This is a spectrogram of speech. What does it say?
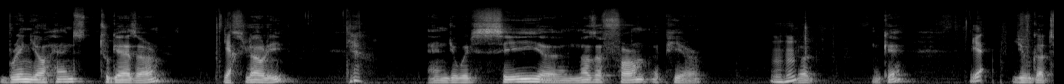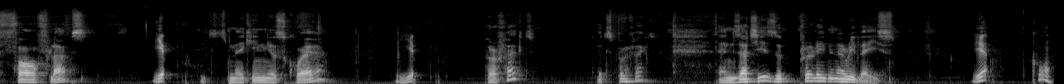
bring your hands together Yeah. slowly, Yeah. and you will see another form appear. Mm-hmm. Good. Okay? Yeah. You've got four flaps. Yep. It's making a square. Yep. Perfect. That's perfect. And that is the preliminary base. Yeah. Cool.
